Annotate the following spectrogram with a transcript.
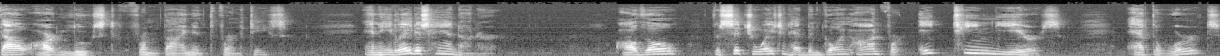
thou art loosed from thine infirmities. And he laid his hand on her. Although the situation had been going on for 18 years, at the words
